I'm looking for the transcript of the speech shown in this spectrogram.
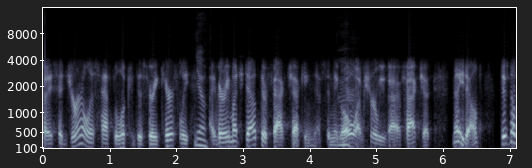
But I said journalists have to look at this very carefully. Yeah. I very much doubt they're fact checking this, and they go, "Oh, I'm sure we've uh, fact checked." No, you don't. There's no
